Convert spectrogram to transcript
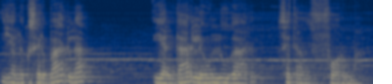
Y al observarla y al darle un lugar, se transforma.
